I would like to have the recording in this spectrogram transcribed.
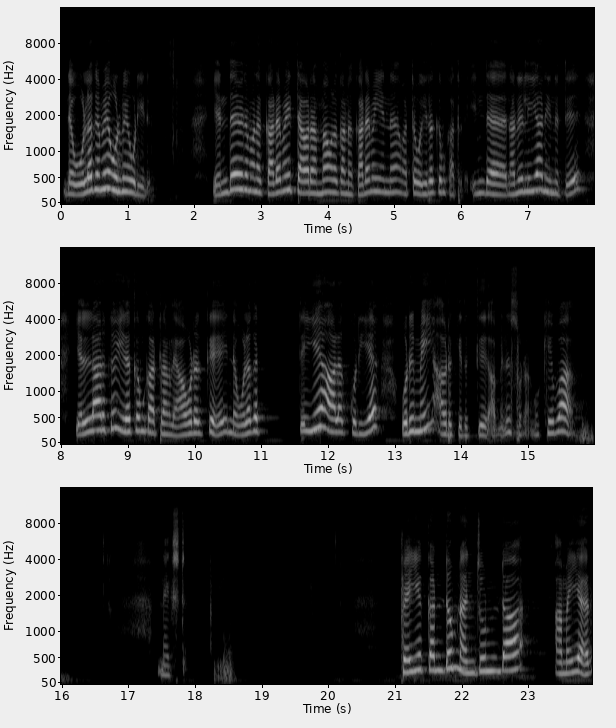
இந்த உலகமே உரிமை உடையது. எந்த விதமான கடமை தவறாமல் அவங்களுக்கான கடமை என்ன? மற்ற இரக்கம் காட்டுறது இந்த நடுநிலையாக நின்றுட்டு எல்லாருக்கும் இரக்கம் காட்டுறாங்களே அவருக்கு இந்த உலகத்தையே ஆளக்கூடிய உரிமை அவருக்கு இருக்குது அப்படின்னு சொல்கிறாங்க ஓகேவா நெக்ஸ்ட் பெய்ய கண்டும் நஞ்சுண்டா அமையர்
